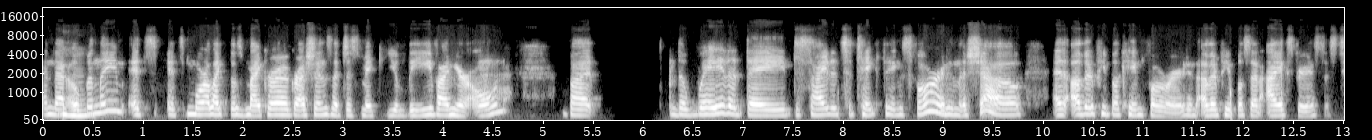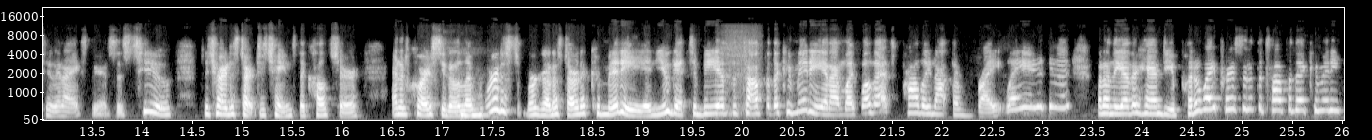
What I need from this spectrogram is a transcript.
and that mm-hmm. openly. It's it's more like those microaggressions that just make you leave on your own. But the way that they decided to take things forward in the show and other people came forward and other people said i experienced this too and i experienced this too to try to start to change the culture. And of course you know mm-hmm. like we're just we're going to start a committee and you get to be at the top of the committee. And i'm like well that's probably not the right way to do it. But on the other hand do you put a white person at the top of that committee?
